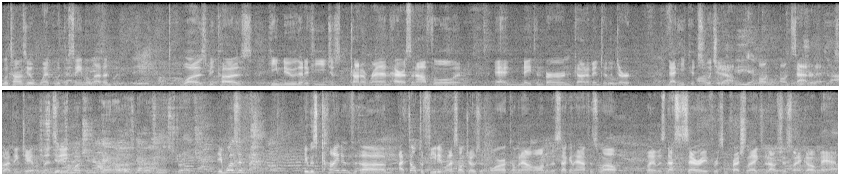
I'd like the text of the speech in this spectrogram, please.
Lattanzio went with the same 11 was because he knew that if he just kind of ran Harrison Afful and, and Nathan Byrne kind of into the dirt, that he could switch it out Yeah. on, on Saturday. So I think Jaylin Just get as much as you can out of those guys in this stretch. It wasn't. It was kind of. Um, I felt defeated when I saw Joseph Mora coming out on in the second half as well, but it was necessary for some fresh legs. But I was just like, oh man,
